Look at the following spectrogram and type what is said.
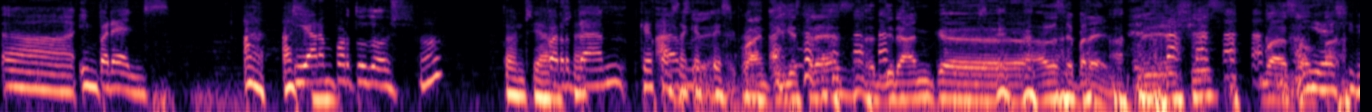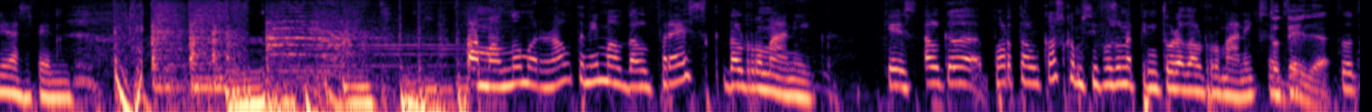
eh, imparells. Ah, ah, I ara en porto dos. Ah? Doncs ja per saps. tant, Què fas ara- aquest vespre? Quan tinguis tres et diran que ha de ser parell. I així va I saltant. així aniràs fent. Amb el número 9 tenim el del fresc del romànic que és el que porta el cos com si fos una pintura del romànic. saps? Tot ella. Tot,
